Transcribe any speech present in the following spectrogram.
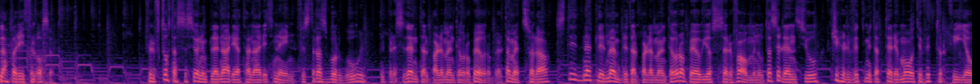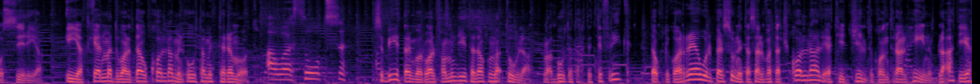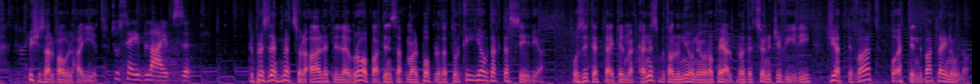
L-aħbarijiet fil-qosor. Fil-ftuħ tas sessjoni plenarja ta' nhar it-tnejn fi Strasburgu, il-President tal-Parlament Ewropew Roberta Mezzola stiednet lil membri tal-Parlament Ewropew josservaw minuta silenzju ġieħ il-vittmi tat-terremoti fit-Turkija u s-Sirja. Hija tkellmet dwar daw kollha mill-quta mit-terremot. Our thoughts Sibijietna jmorru għal familji ta' dawk maqtula, maqbuta taħt it-tifrik, dawk li korrew u l-persuni ta' salvataġġ kollha li qed jiġġieldu kontra l-ħin bla qatih biex isalvaw il-ħajjiet. To save lives. Il-President Metsola qalet li l-Ewropa tinsab mal-poplu ta' Turkija u dak tas Sirja u żiedet tajt li l-mekkaniżmu tal-Unjoni Ewropea l-Protezzjoni Ċivili ġie attivat u qed tintbagħat lajnuna.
